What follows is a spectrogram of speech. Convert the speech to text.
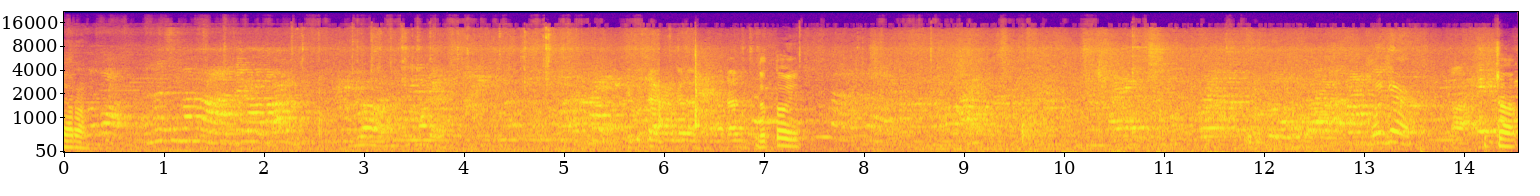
Kutsara. Dito eh. Roger. Kutsara.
